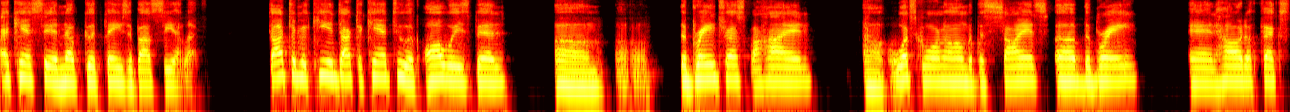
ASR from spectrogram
I can't say enough good things about CLF. Dr. McKee and Dr. Cantu have always been um, uh, the brain trust behind uh, what's going on with the science of the brain and how it affects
